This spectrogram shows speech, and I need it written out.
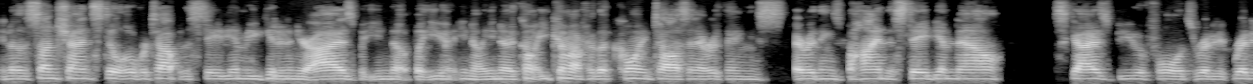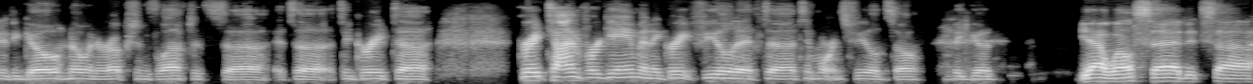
you know the sunshine's still over top of the stadium. You get it in your eyes, but you know, but you you know you know you come out for the coin toss, and everything's everything's behind the stadium now sky's beautiful. It's ready ready to go. No interruptions left. It's uh it's a it's a great uh great time for a game and a great field at uh, Tim Hortons Field. So it'll be good. Yeah, well said. It's uh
